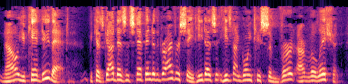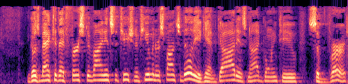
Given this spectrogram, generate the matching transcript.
No, you can't do that because God doesn't step into the driver's seat. He doesn't, He's not going to subvert our volition. It goes back to that first divine institution of human responsibility again. God is not going to subvert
